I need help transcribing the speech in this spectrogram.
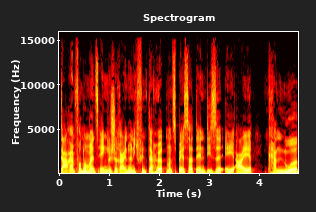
Da einfach nochmal ins Englische reinhören. Ich finde, da hört man es besser, denn diese AI kann nur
